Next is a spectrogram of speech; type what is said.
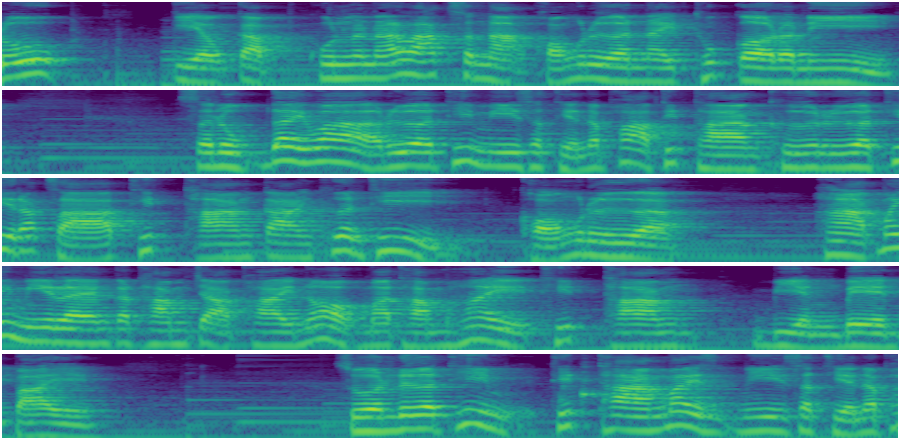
รู้ เกี่ยวกับคุณลักษณะของเรือในทุกกรณี สรุปได้ว่าเรือที่มีเสถียรภาพทิศทางคือเรือที่รักษาทิศทางการเคลื่อนที่ของเรือ หากไม่มีแรงกระทำจากภายนอกมาทำให้ทิศทางเบี่ยงเบนไป ส่วนเรือที่ทิศทางไม่มีเสถียรภ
